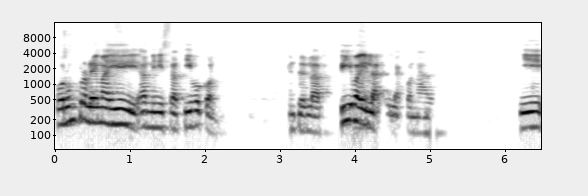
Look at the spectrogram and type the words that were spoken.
por un problema ahí administrativo con, entre la FIBA y la, y la CONADE. Y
